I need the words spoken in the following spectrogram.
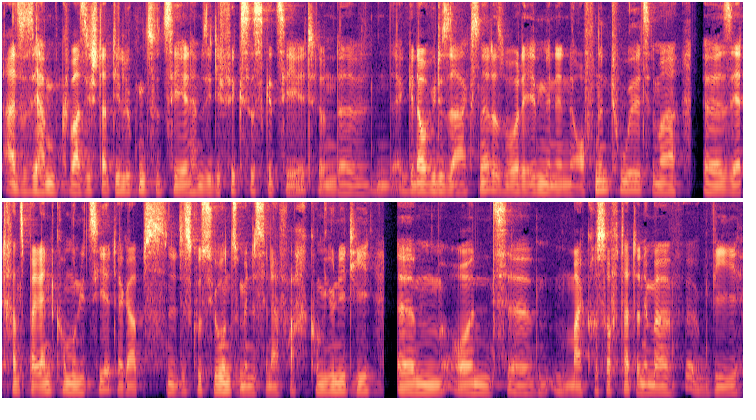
also sie haben quasi statt die Lücken zu zählen, haben sie die Fixes gezählt. Und äh, genau wie du sagst, ne, das wurde eben in den offenen Tools immer äh, sehr transparent kommuniziert. Da gab es eine Diskussion, zumindest in der Fachcommunity. Ähm, und äh, Microsoft hat dann immer irgendwie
